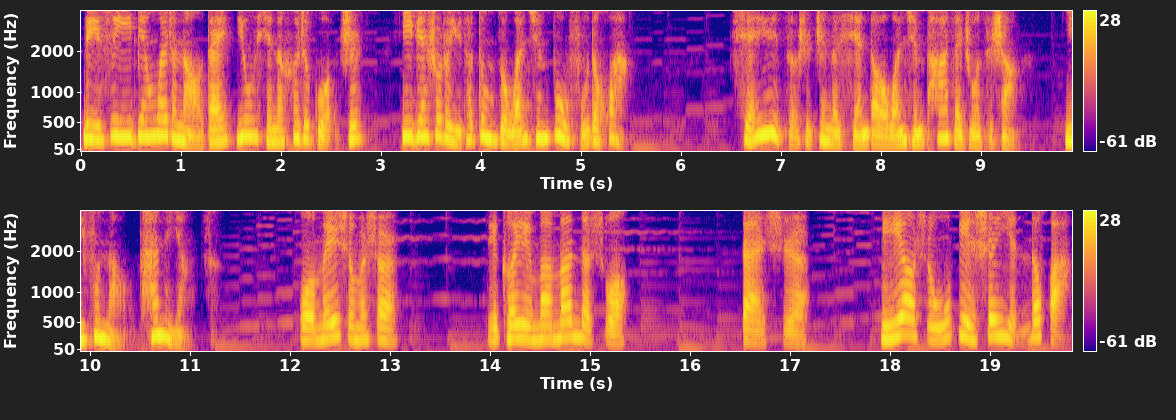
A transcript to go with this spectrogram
李斯一边歪着脑袋悠闲地喝着果汁，一边说着与他动作完全不符的话。钱玉则是真的闲到了完全趴在桌子上，一副脑瘫的样子。我没什么事儿，你可以慢慢的说。但是，你要是无病呻吟的话，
